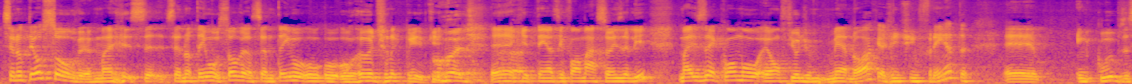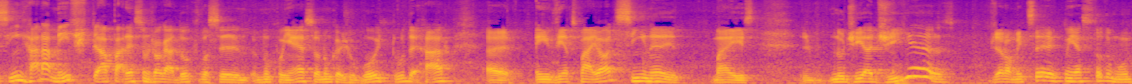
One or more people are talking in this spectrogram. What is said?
Você não tem o solver, mas você não tem o solver, você não tem o, o, o HUD, né? Que, o HUD. É, uhum. que tem as informações ali. Mas é como é um field menor que a gente enfrenta. É, em clubes assim, raramente aparece um jogador que você não conhece ou nunca jogou e tudo, é raro. É, em eventos maiores, sim, né? Mas no dia a dia, geralmente você conhece todo mundo.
